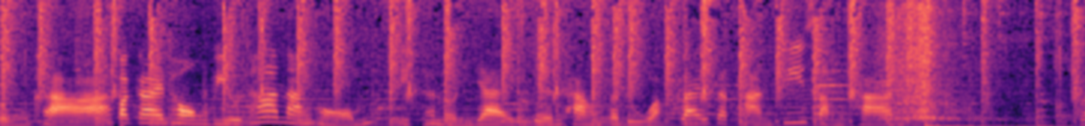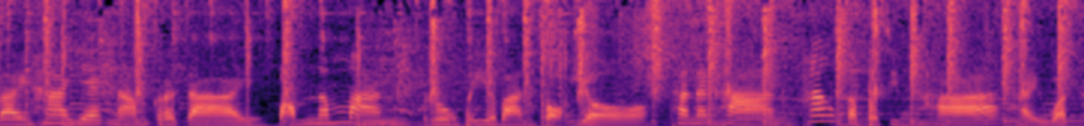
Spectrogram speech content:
สงขลาประกายทองวิวท่านางหอมติดถนนใหญ่เดินทางสะดวกใกล้สถานที่สำคัญ ใกล้ห้าแยกน้ำกระจาย ปั๊มน้ำมัน โรงพยาบาลเกาะยอ ธนาคาร ห้างสรรพสินค้าไขวัส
